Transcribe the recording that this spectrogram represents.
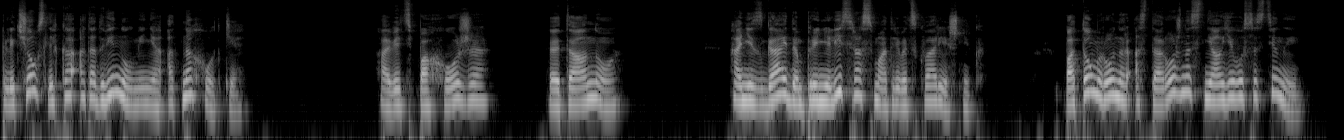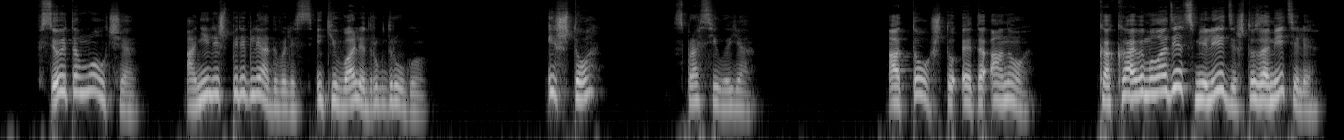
Плечом слегка отодвинул меня от находки. «А ведь, похоже, это оно!» Они с Гайдом принялись рассматривать скворечник. Потом Ронор осторожно снял его со стены. Все это молча. Они лишь переглядывались и кивали друг другу. «И что?» – спросила я. «А то, что это оно!» «Какая вы молодец, миледи, что заметили!»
